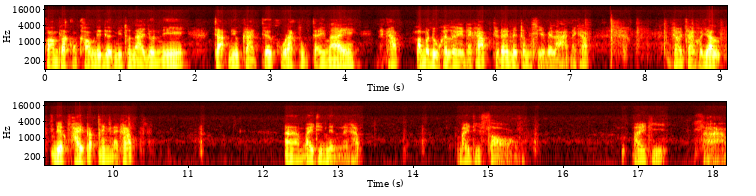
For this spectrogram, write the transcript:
ความรักของเขาในเดือนมิถุนายนนี้ จะมีโอกาสเจอคู่รักถูกใจไหมนะครับ เรามาดูกันเลยนะครับ จะได้ไม่ต้องเสียเวลานะครับ เดี๋ยวอาจารย์ขออนุญาตเลือกไพ่แป๊บหนึ่งนะครับอ่าใบที่หนึ่งนะครับ ใบที่สองใบที่สาม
